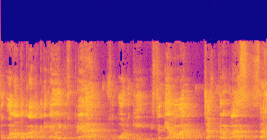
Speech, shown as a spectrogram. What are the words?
सुको धातु प्रातिपदिकयो इति सूत्रेण सुको लुकी स्थिति अभवत्, चक्र प्लस सह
